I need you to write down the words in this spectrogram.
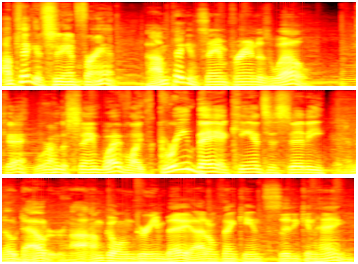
I'm taking San Fran. I'm taking San Fran as well. Okay, we're on the same wavelength. Green Bay at Kansas City. No doubter. I- I'm going Green Bay. I don't think Kansas City can hang.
